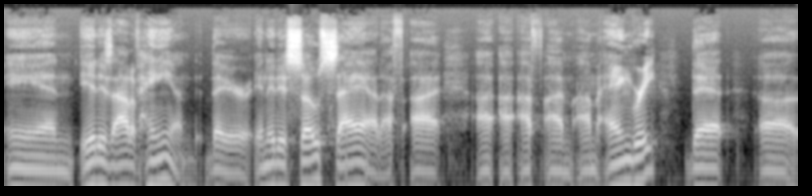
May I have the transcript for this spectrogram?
and it is out of hand there, and it is so sad. I, I, I, I, I'm, I'm angry that uh,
